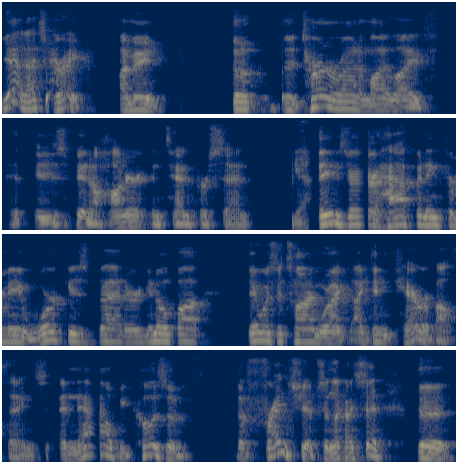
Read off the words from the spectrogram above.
yeah, that's great. I mean, the, the turnaround in my life has been 110%. Yeah. Things are happening for me. Work is better, you know, but there was a time where I, I didn't care about things. And now, because of the friendships, and like I said, the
